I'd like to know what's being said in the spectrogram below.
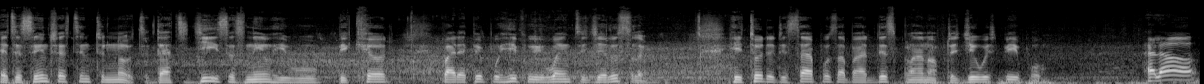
It is interesting to note that Jesus knew he would be killed by the people if he went to Jerusalem. He told the disciples about this plan of the Jewish people. Hello?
